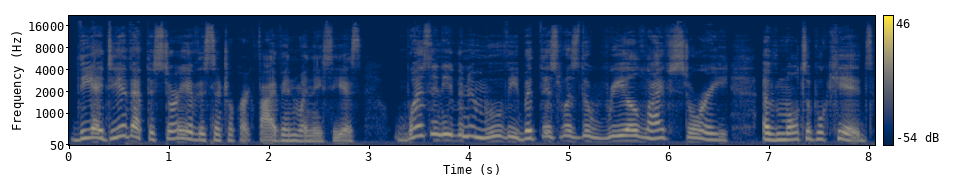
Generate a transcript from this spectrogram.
The idea that the story of the Central Park Five and When They See Us wasn't even a movie, but this was the real life story of multiple kids.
